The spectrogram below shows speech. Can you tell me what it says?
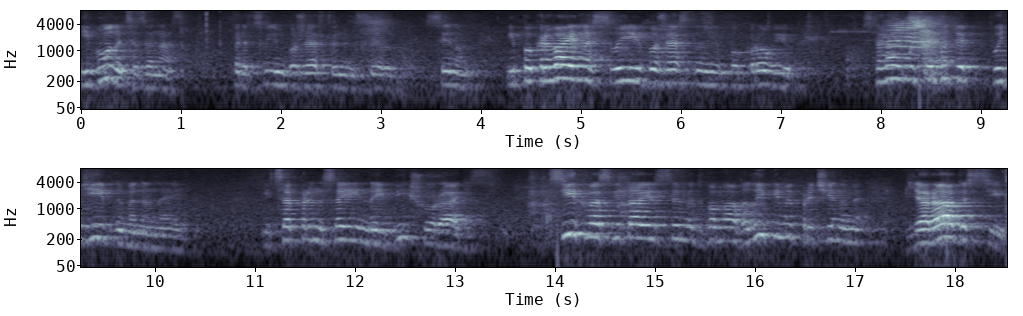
і молиться за нас перед своїм божественним силом, сином і покриває нас своєю божественною покровою. Стараємося бути подібними на неї. І це принесе їй найбільшу радість, Всіх вас вітаю з цими двома великими причинами для радості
